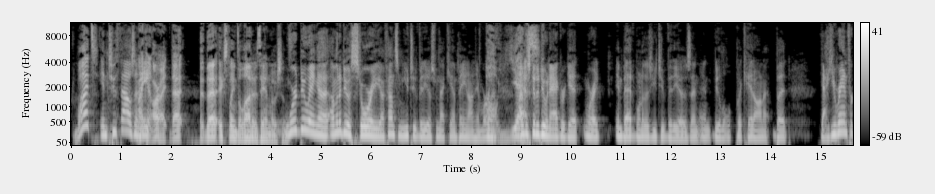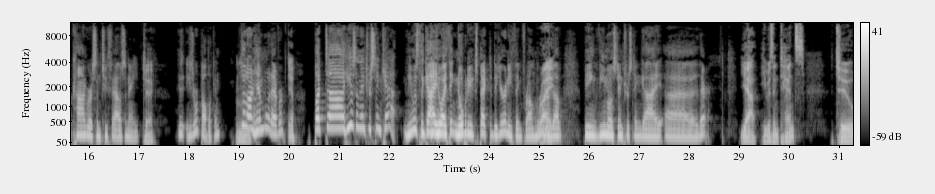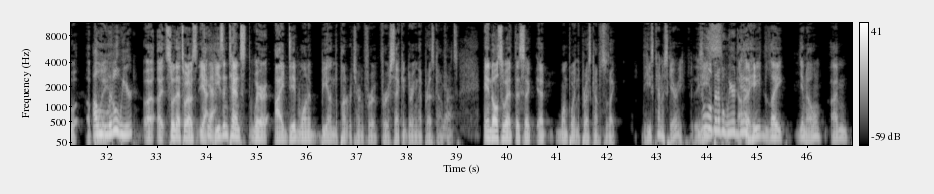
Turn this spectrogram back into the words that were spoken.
What? in I 2008. can, all right. That that explains a lot of his hand motions. We're doing a. I'm going to do a story. I found some YouTube videos from that campaign on him. We're gonna, Oh, yes. I'm just going to do an aggregate where I embed one of those YouTube videos and and do a little quick hit on it. But yeah, he ran for Congress in 2008. Okay. He's, he's a Republican. Good on him. Whatever. Yeah. But uh, he's an interesting cat. He was the guy who I think nobody expected to hear anything from, who Right. wound up being the most interesting guy uh, there. Yeah. He was intense to a A little weird. uh, uh, so that's what I was. Yeah, Yeah. he's intense. Where I did want to be on the punt return for a, for a second during that press conference, and also at the sec, at one point in the press conference was like, he's kind of scary. He's, a little bit of a weird dude. Uh, he like you know I'm.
